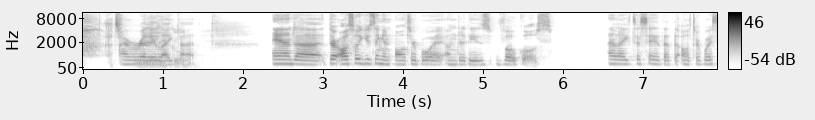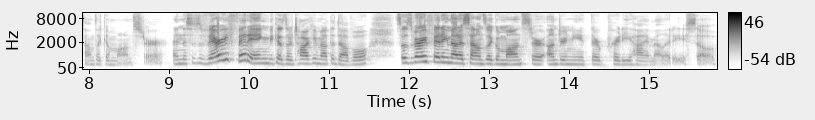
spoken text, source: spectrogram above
That's I really, like cool. that. And uh, they're also using an Alter Boy under these vocals. I like to say that the Alter Boy sounds like a monster. And this is very fitting because they're talking about the devil. So it's very fitting that it sounds like a monster underneath their pretty high melody. So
